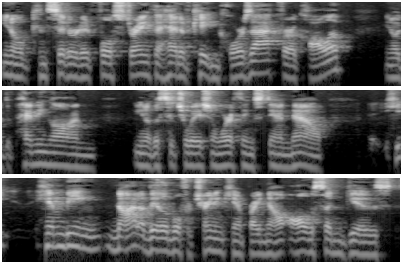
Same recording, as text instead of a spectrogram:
you know, considered at full strength ahead of Kaedan Korczak for a call up, you know, depending on, you know, the situation where things stand now. He him being not available for training camp right now all of a sudden gives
